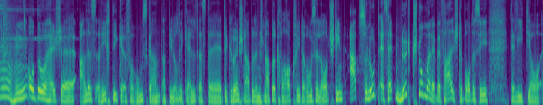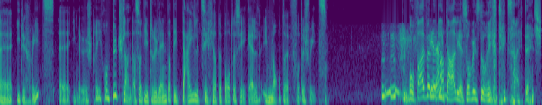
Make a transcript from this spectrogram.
Mhm, und du hast äh, alles richtig vorausgegangen, natürlich, gell? dass der, der Grünschnabel einen Schnabelquark wieder rauslässt. Stimmt absolut. Es hat nicht gestummen, eben falsch. Der Bodensee der liegt ja äh, in der Schweiz, äh, in Österreich und Deutschland. Also die drei Länder die teilen sich ja den Bodensee gell? im Norden von der Schweiz. Auf jeden Fall nicht Genau. Italien, so wie es du richtig gesagt hast.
